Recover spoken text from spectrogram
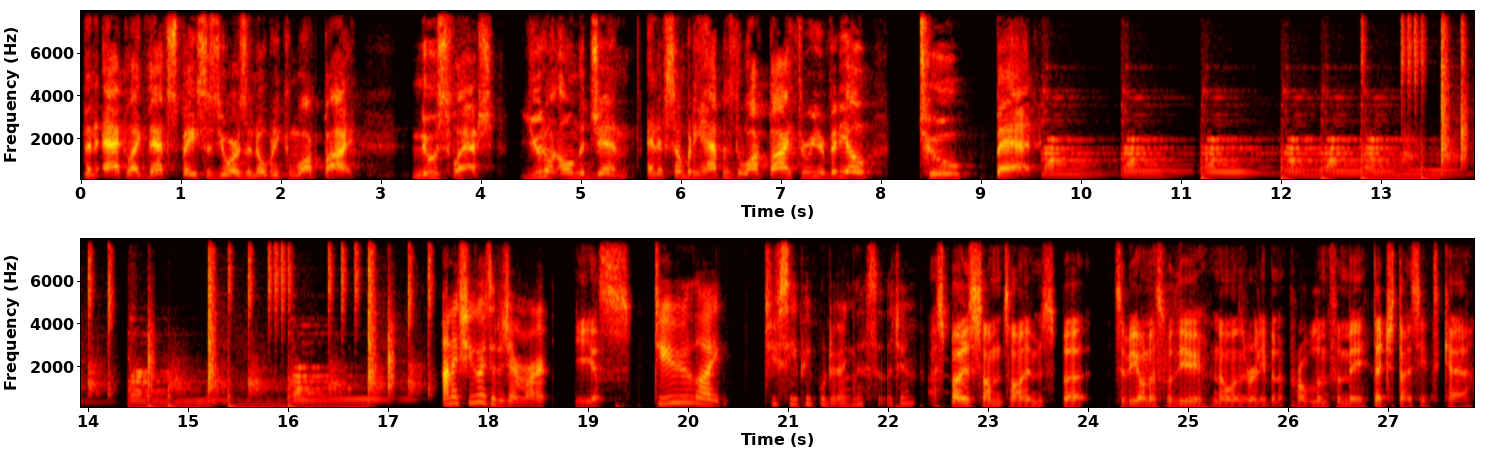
then act like that space is yours and nobody can walk by. Newsflash, you don't own the gym. And if somebody happens to walk by through your video, too bad. Anis, you go to the gym, right? Yes. Do you like? Do you see people doing this at the gym? I suppose sometimes, but to be honest with you, no one's really been a problem for me. They just don't seem to care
